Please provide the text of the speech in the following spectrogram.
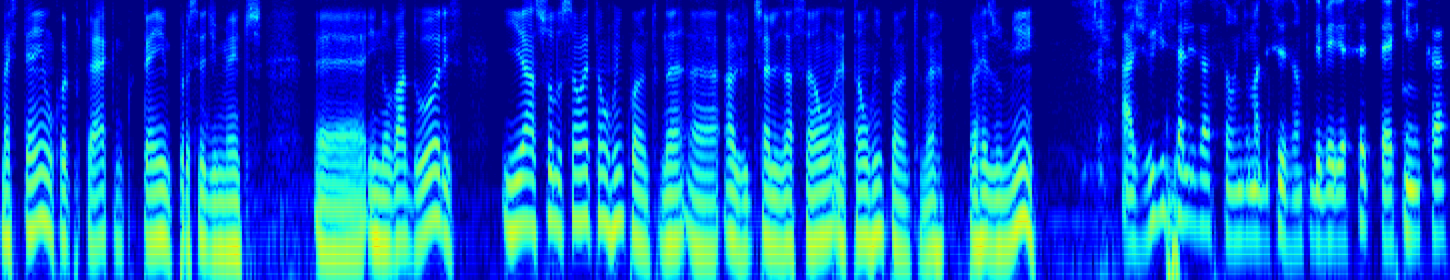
mas tem um corpo técnico, tem procedimentos é, inovadores e a solução é tão ruim quanto, né? A, a judicialização é tão ruim quanto, né? Para resumir, a judicialização de uma decisão que deveria ser técnica,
